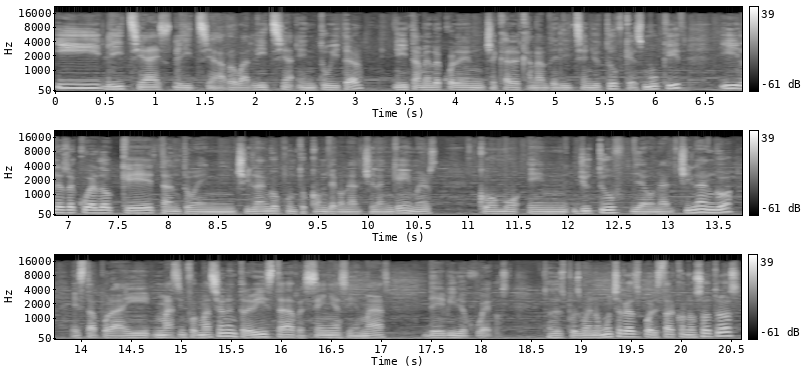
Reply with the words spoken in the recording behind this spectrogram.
Y Litzia es Litzia, arroba Litzia en Twitter. Y también recuerden checar el canal de Litzia en YouTube, que es Mukid. Y les recuerdo que tanto en chilango.com diagonal chilangamers como en YouTube diagonal chilango está por ahí más información, entrevistas, reseñas y demás de videojuegos. Entonces, pues bueno, muchas gracias por estar con nosotros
